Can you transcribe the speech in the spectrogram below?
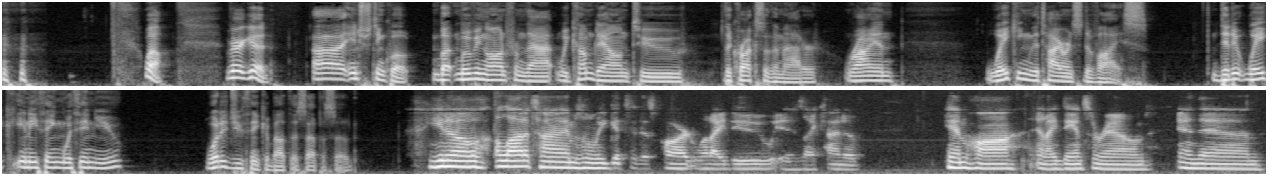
well, very good. Uh, interesting quote. But moving on from that, we come down to the crux of the matter. Ryan, waking the tyrant's device. Did it wake anything within you? What did you think about this episode? You know, a lot of times when we get to this part, what I do is I kind of hem haw and I dance around and then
